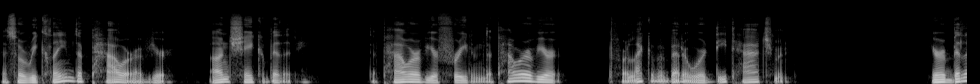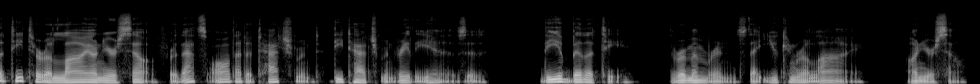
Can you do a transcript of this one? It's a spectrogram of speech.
And so reclaim the power of your unshakability, the power of your freedom, the power of your, for lack of a better word, detachment. Your ability to rely on yourself, for that's all that attachment, detachment really is, is the ability, the remembrance that you can rely on yourself.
